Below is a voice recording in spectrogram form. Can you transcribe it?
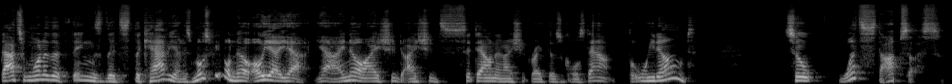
that's one of the things that's the caveat is most people know, oh yeah, yeah, yeah, I know I should I should sit down and I should write those goals down, but we don't. So what stops us?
